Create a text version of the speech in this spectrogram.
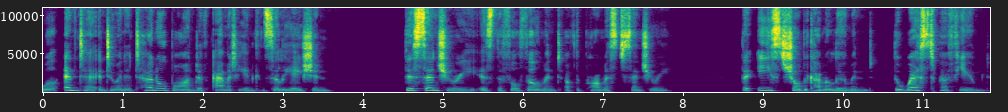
will enter into an eternal bond of amity and conciliation. This century is the fulfillment of the promised century. The east shall become illumined, the west perfumed,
